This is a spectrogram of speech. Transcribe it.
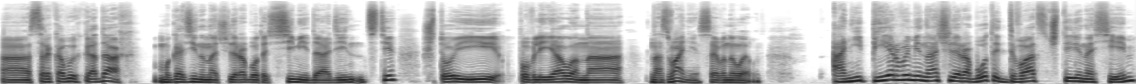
40-х э, годах магазины начали работать с 7 до 11, что и повлияло на название 7-Eleven. Они первыми начали работать 24 на 7,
